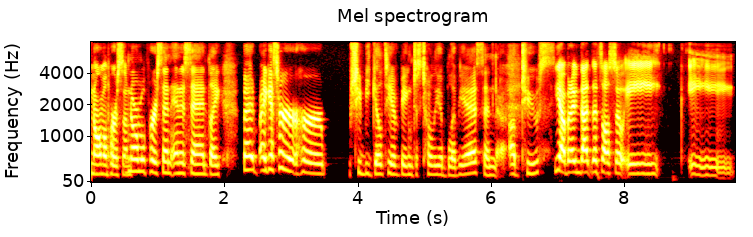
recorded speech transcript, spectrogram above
normal person normal person, innocent. Like, but I guess her her she'd be guilty of being just totally oblivious and obtuse. yeah but i mean that that's also a a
